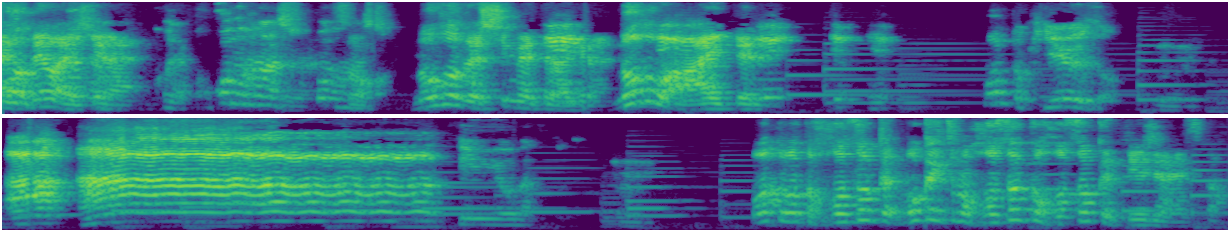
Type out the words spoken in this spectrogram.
えてはいけない。ここここの話、ここの話。。喉で締めてはいけない。喉は開いてる。え、え、え、もっとキューゾ。うんあ、あーっていうような。もっともっと細く、僕いつも細く細くって言うじゃないですか。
